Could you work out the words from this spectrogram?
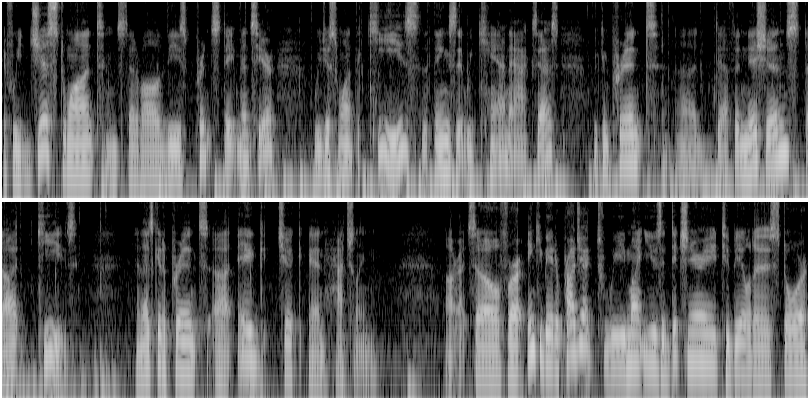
If we just want, instead of all of these print statements here, we just want the keys, the things that we can access. We can print uh, definitions dot keys, and that's going to print uh, egg, chick, and hatchling. Alright, so for our incubator project, we might use a dictionary to be able to store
